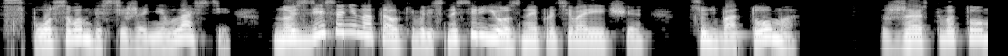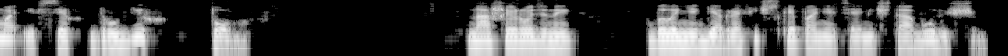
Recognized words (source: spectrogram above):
способом достижения власти. Но здесь они наталкивались на серьезные противоречия. Судьба Тома, жертва Тома и всех других Томов. Нашей Родиной было не географическое понятие, а мечта о будущем.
